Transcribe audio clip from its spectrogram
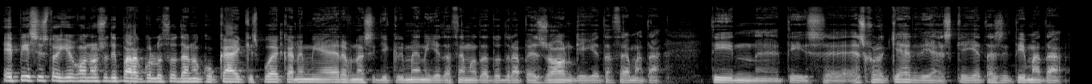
Επίσης το γεγονός ότι παρακολουθούνταν ο Κουκάκης που έκανε μια έρευνα συγκεκριμένη για τα θέματα των τραπεζών και για τα θέματα την, ε, της ε, εσχροκέρδειας και για τα ζητήματα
